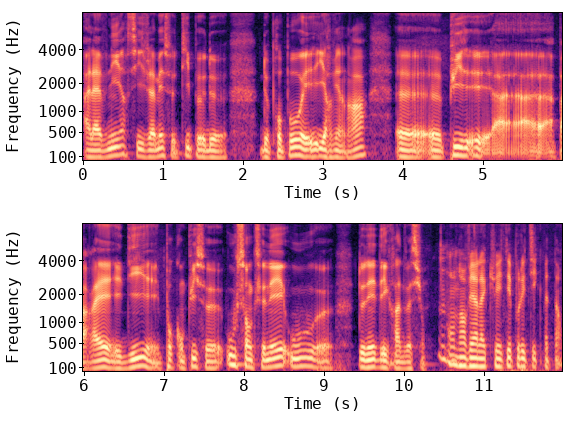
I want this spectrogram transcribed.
à l'avenir si jamais ce type de, de propos, et y reviendra, euh, euh, puis apparaît et dit, et pour qu'on puisse ou sanctionner ou donner des graduations. On en vient à l'actualité politique maintenant.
